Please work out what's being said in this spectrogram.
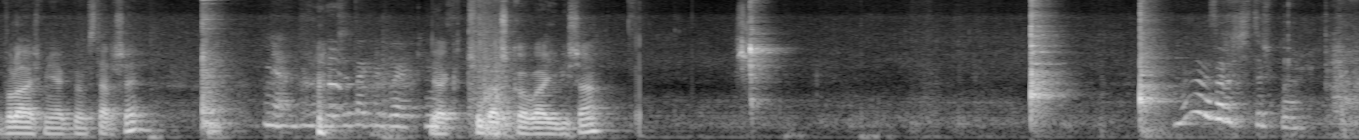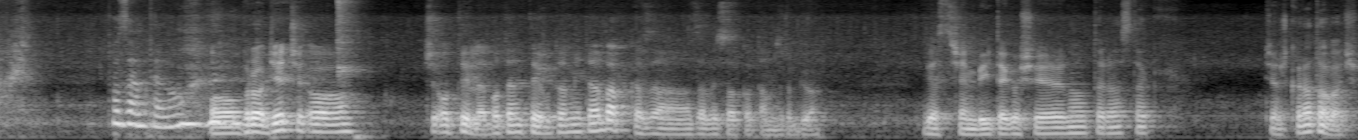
Wolałeś mnie, jak byłem starszy? Nie, to będzie takiego jak... Jak Czubaszkowa i Wisza? No ja zaraz ci coś powiem. Poza anteną. O brodzie czy o, czy o tyle? Bo ten tył to mi ta babka za, za wysoko tam zrobiła. W Jastrzębie i tego się no teraz tak ciężko ratować.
